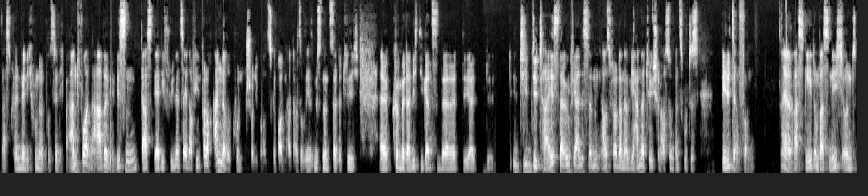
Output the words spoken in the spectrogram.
das können wir nicht hundertprozentig beantworten, aber wir wissen, dass der die Freelancer auf jeden Fall auch andere Kunden schon über uns gewonnen hat. Also wir müssen uns da natürlich, äh, können wir da nicht die ganzen äh, die, die intimen Details da irgendwie alles ausfordern, aber wir haben natürlich schon auch so ein ganz gutes Bild davon. Äh, ja. was geht und was nicht und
